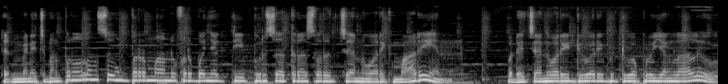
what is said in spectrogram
dan manajemen pun langsung bermanuver banyak di bursa transfer Januari kemarin. Pada Januari 2020 yang lalu,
